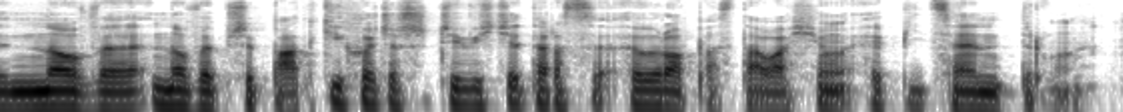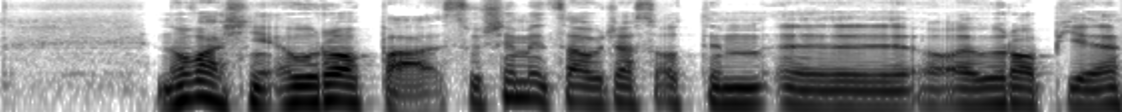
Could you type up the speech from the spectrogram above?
y, nowe, nowe przypadki, chociaż oczywiście teraz Europa stała się epicentrum. No właśnie, Europa. Słyszymy cały czas o tym, y, o Europie,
